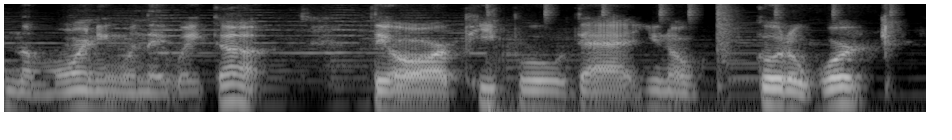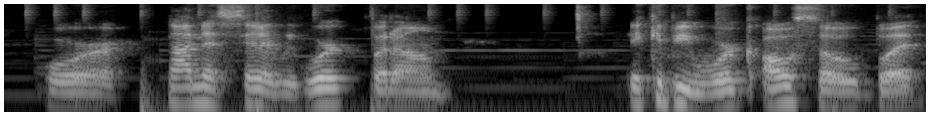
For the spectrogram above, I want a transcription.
in the morning when they wake up. There are people that you know go to work or not necessarily work but um it could be work also but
